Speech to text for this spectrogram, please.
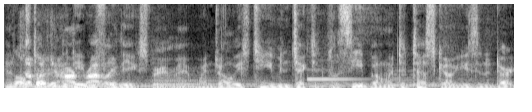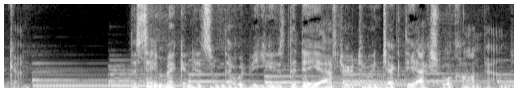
It all So started the day before robbery. the experiment when Jolly's team injected placebo into Tusco using a dart gun. The same mechanism that would be used the day after to inject the actual compound.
